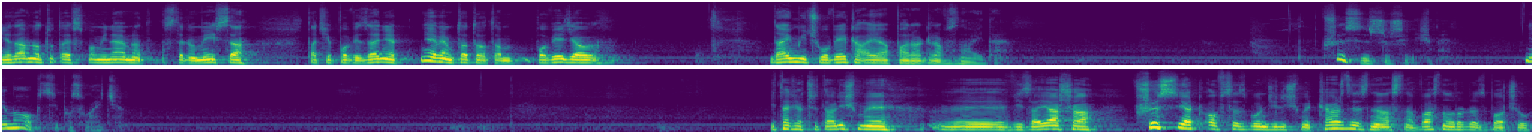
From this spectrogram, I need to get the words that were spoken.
Niedawno tutaj wspominałem z tego miejsca takie powiedzenie, nie wiem kto to tam powiedział, daj mi człowieka, a ja paragraf znajdę. Wszyscy zrzeszyliśmy. Nie ma opcji, posłuchajcie. I tak jak czytaliśmy yy, w Izajasza, wszyscy jak owce zbłądziliśmy, każdy z nas na własną drogę zboczył,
